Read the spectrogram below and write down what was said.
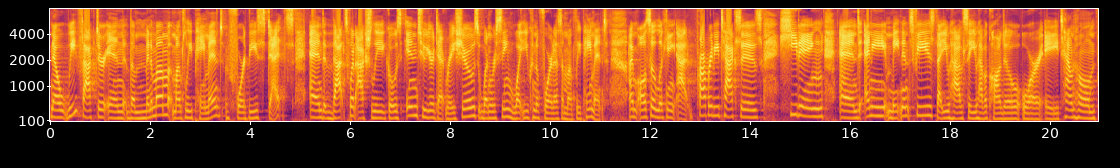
Now, we factor in the minimum monthly payment for these debts, and that's what actually goes into your debt ratios when we're seeing what you can afford as a monthly payment. I'm also looking at property taxes, heating, and any maintenance fees that you have. Say you have a condo or a townhome,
